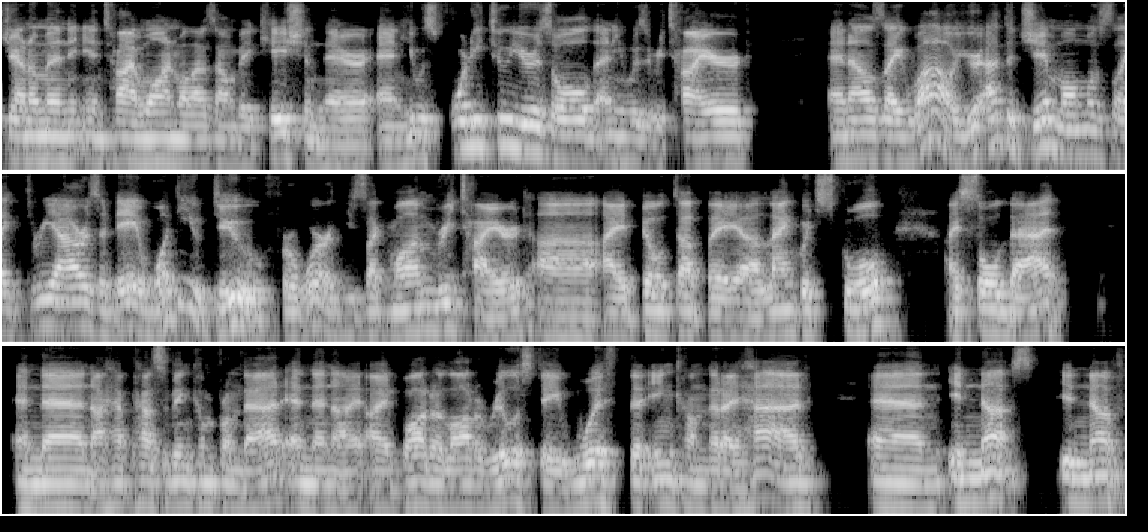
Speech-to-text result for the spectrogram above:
gentleman in Taiwan while I was on vacation there, and he was 42 years old and he was retired. And I was like, wow, you're at the gym almost like three hours a day. What do you do for work? He's like, well, I'm retired. Uh, I built up a, a, language school. I sold that. And then I have passive income from that. And then I, I bought a lot of real estate with the income that I had and enough, enough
